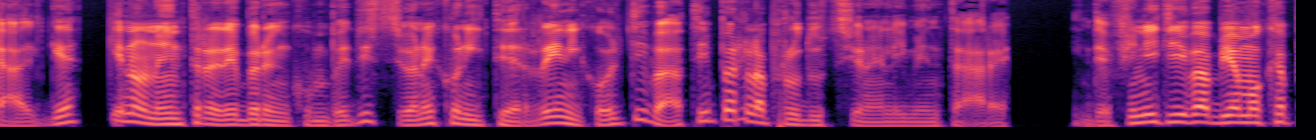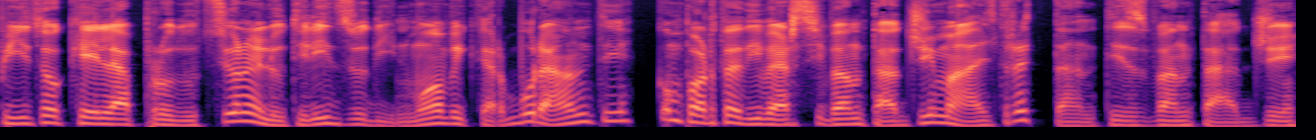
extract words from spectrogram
alghe che non entrerebbero in competizione con i terreni coltivati per la produzione alimentare. In definitiva abbiamo capito che la produzione e l'utilizzo di nuovi carburanti comporta diversi vantaggi ma altrettanti svantaggi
